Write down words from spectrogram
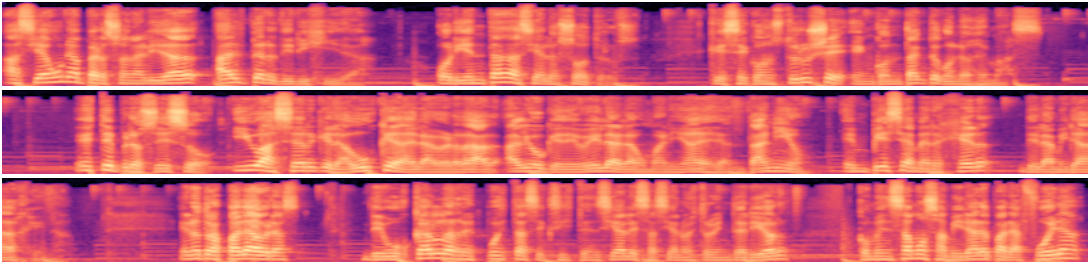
hacia una personalidad alter dirigida, orientada hacia los otros, que se construye en contacto con los demás. Este proceso iba a hacer que la búsqueda de la verdad, algo que devela la humanidad desde antaño, empiece a emerger de la mirada ajena. En otras palabras, de buscar las respuestas existenciales hacia nuestro interior, comenzamos a mirar para afuera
